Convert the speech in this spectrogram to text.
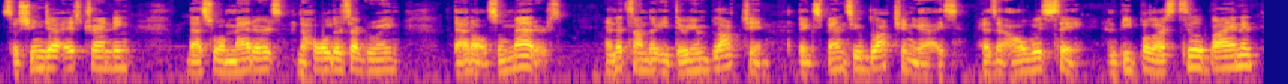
So Shinja is trending. That's what matters. The holders are growing. That also matters. And it's on the Ethereum blockchain, the expensive blockchain, guys, as I always say. And people are still buying it.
